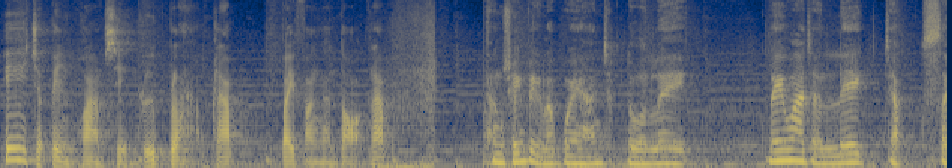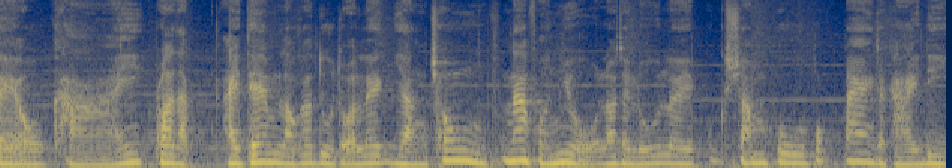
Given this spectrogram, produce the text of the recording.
เอ๊จะเป็นความเสี่ยงหรือเปล่าครับ ไปฟังกันต่อครับทาง Shrinkflex เราบริหารจากตัวเลข ไม่ว่าจะเลขจากเซลล์ขาย Product Item เราก็ดูตัวเลขอย่างช่วงหน้าฝนอยู่ เราจะรู้เลยพวกแชมพูพวกแป้งจะขายดี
